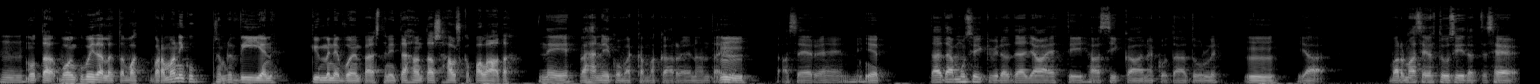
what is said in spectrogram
Mm. Mutta voin kuvitella, että va- varmaan niinku semmoinen viien, kymmenen vuoden päästä, niin tähän on taas hauska palata. niin, vähän niin kuin vaikka Makareenan tai mm. Asereen. Niin. Jep. Tätä musiikkivideota jaettiin ihan sikaana, kun tämä tuli. Mm. Ja varmaan se johtuu siitä, että se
